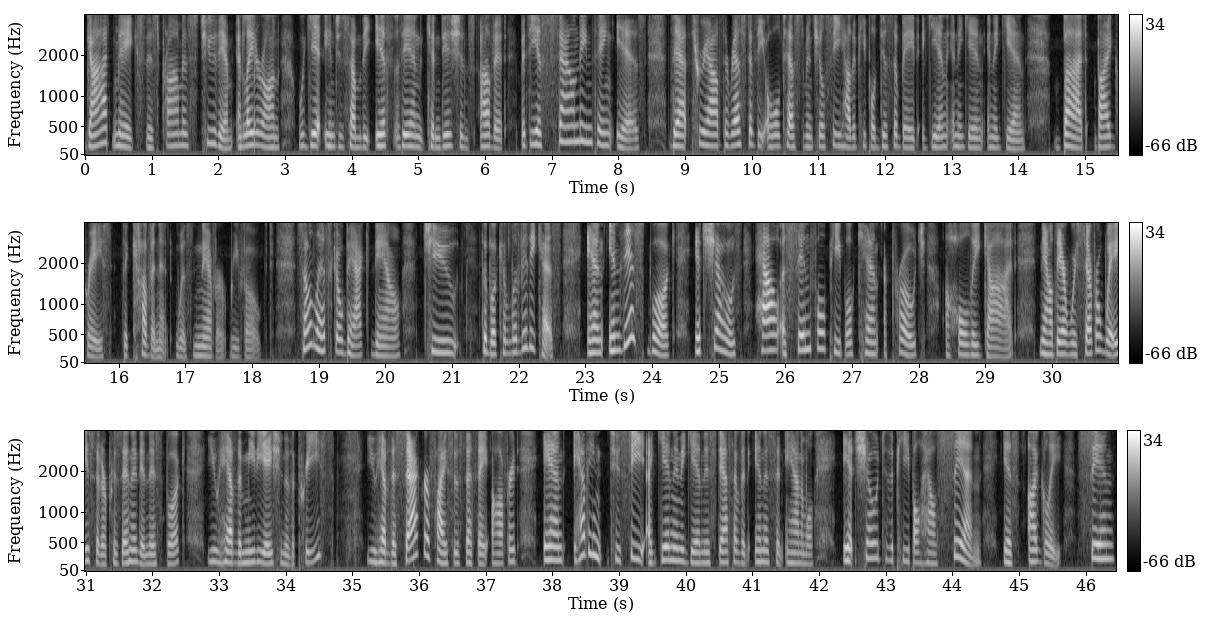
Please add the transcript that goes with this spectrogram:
God makes this promise to them, and later on we'll get into some of the if then conditions of it. But the astounding thing is that throughout the rest of the Old Testament, you'll see how the people disobeyed again and again and again, but by grace, the covenant was never revoked. So let's go back now to the book of Leviticus. And in this book, it shows how a sinful people can approach a holy God. Now, there were several ways that are presented in this book. You have the mediation of the priests, you have the sacrifices that they offered, and having to see again and again this death of an innocent animal, it showed to the people how sin is ugly. Sin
